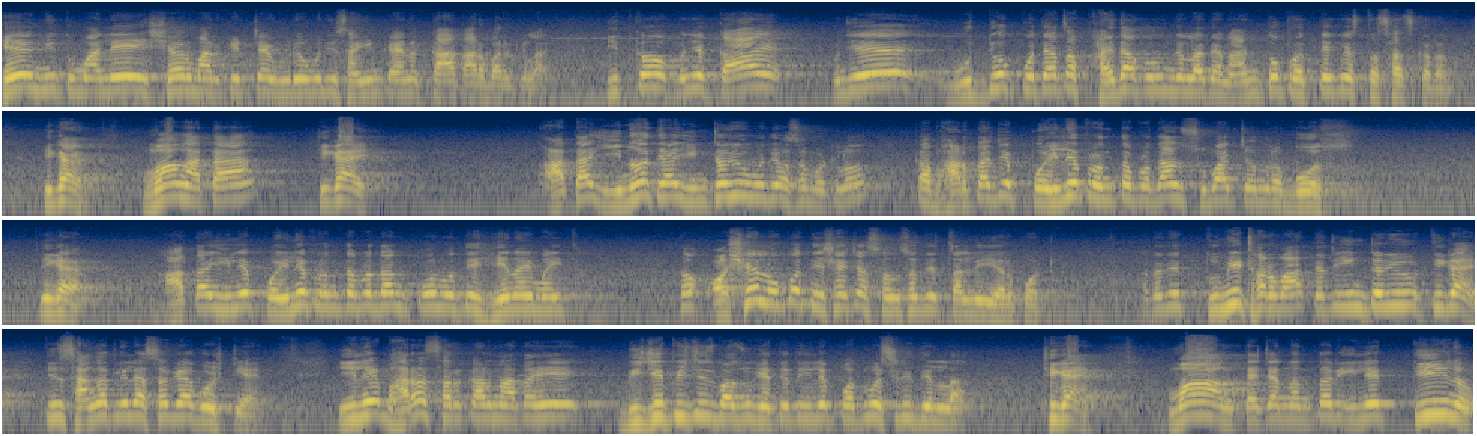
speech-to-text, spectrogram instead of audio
हे मी तुम्हाला शेअर मार्केटच्या व्हिडिओमध्ये सांगेन काय ना का कारभार केला इतकं म्हणजे काय म्हणजे उद्योगपत्याचा फायदा करून दिला त्यानं आणि तो प्रत्येक वेळेस तसाच करण ठीक आहे? मग आता ठीक आहे. आता इनं त्या इंटरव्ह्यूमध्ये असं म्हटलं का भारताचे पहिले पंतप्रधान सुभाषचंद्र बोस. ठीक आहे? आता इले पहिले पंतप्रधान कोण होते हे नाही माहीत. तर असे लोक देशाच्या संसदेत चालले एअरपोर्ट आता ते तुम्ही ठरवा त्याचे इंटरव्ह्यू ठीक आहे तिने सांगितलेल्या सगळ्या गोष्टी आहे इले भारत सरकारनं आता हे बी जे पीचीच बाजू घेते तर इले पद्मश्री दिला ठीक आहे? मग त्याच्यानंतर इले तीन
